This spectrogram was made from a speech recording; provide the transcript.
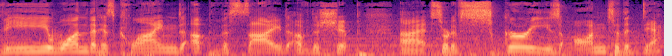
the one that has climbed up the side of the ship uh, sort of scurries onto the deck.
